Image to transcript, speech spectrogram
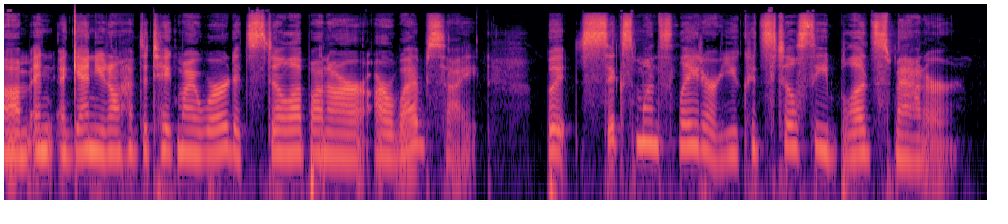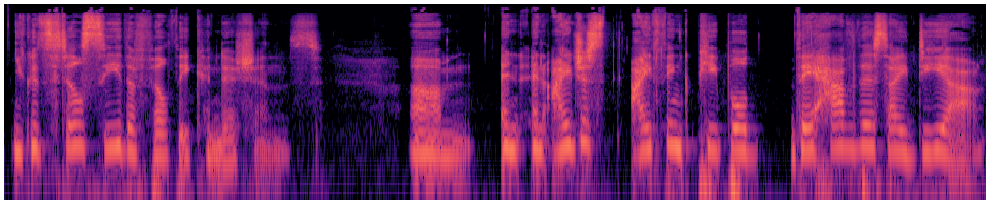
um, and again, you don't have to take my word, it's still up on our, our website. But six months later, you could still see blood smatter you could still see the filthy conditions. Um, and and I just I think people they have this idea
